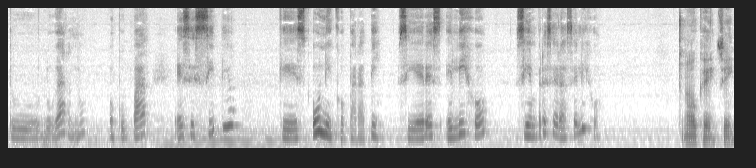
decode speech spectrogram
tu lugar, ¿no? Ocupar ese sitio que es único para ti. Si eres el hijo, siempre serás el hijo. Ok, sí,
